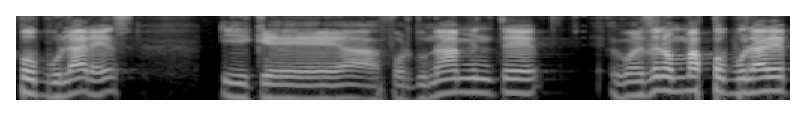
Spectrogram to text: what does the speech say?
populares y que afortunadamente es de los más populares,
